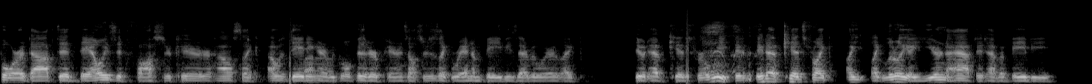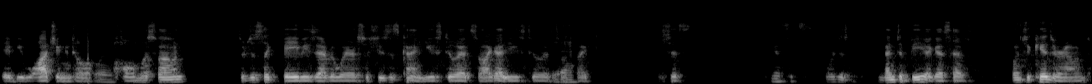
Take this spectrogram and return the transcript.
four adopted. They always did foster care at her house. Like I was dating her, Wow. we go visit her parents' house. There's just like random babies everywhere. Like they would have kids for a week. They'd, they'd have kids for like a, like literally a year and a half. They'd have a baby. They'd be watching until a home was found. So just like babies everywhere. So she's just kind of used to it. So I got used to it. So it's like it's just I guess it's we're just meant to be. I guess have a bunch of kids around.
